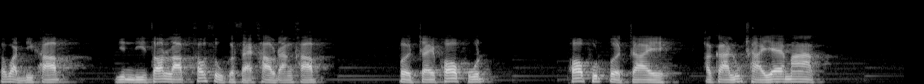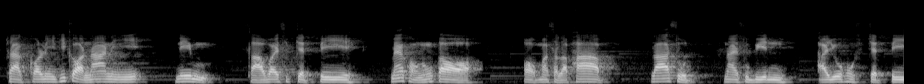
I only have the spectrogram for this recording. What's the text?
สวัสดีครับ ยินดีต้อนรับเข้าสู่กระแสข่าวดังครับ เปิดใจพ่อพุธพ่อพุธเปิดใจ อาการลูกชายแย่มาก จากกรณีที่ก่อนหน้านี้ นิ่ม สาววัย 17 ปี แม่ของน้องต่อ ออกมาสารภาพ ล่าสุด นายสุบิน อายุ 67 ปี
